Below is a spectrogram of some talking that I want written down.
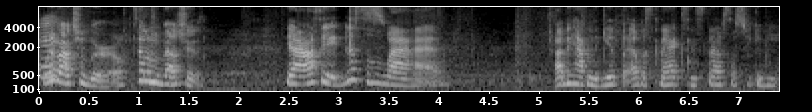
What about you, girl? Tell them about you. Yeah, I said this is why I be having to give Forever snacks and stuff so she can be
